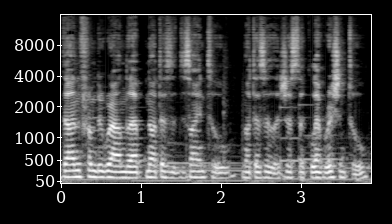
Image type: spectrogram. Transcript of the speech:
done from the ground up, not as a design tool, not as a, just a collaboration tool.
